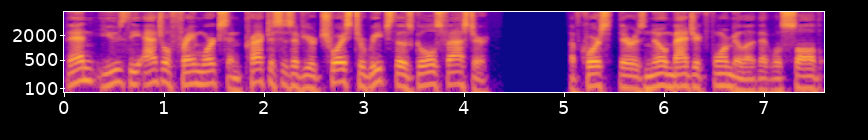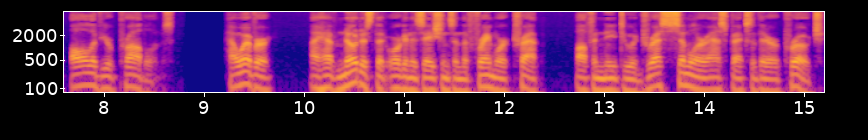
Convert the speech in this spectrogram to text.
Then use the agile frameworks and practices of your choice to reach those goals faster. Of course, there is no magic formula that will solve all of your problems. However, I have noticed that organizations in the framework trap often need to address similar aspects of their approach.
